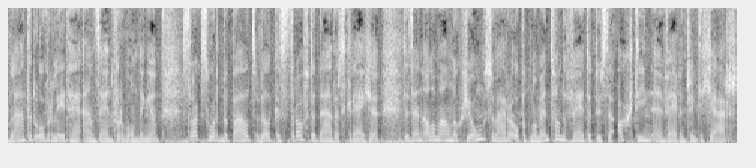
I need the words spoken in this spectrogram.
Later overleed hij aan zijn verwondingen. Straks wordt bepaald welke straf de daders krijgen. Ze zijn allemaal nog jong. Ze waren op het moment van de feiten tussen 18 en 25 jaar.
